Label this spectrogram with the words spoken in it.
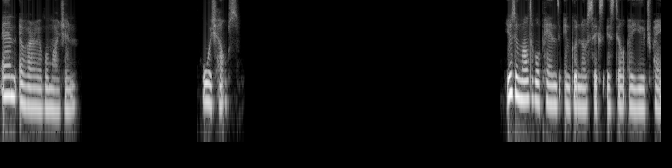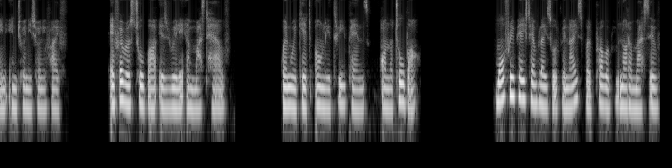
and a variable margin, which helps. Using multiple pens in GoodNote 6 is still a huge pain in 2025. A favorites toolbar is really a must have when we get only three pens on the toolbar. More free page templates would be nice, but probably not a massive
